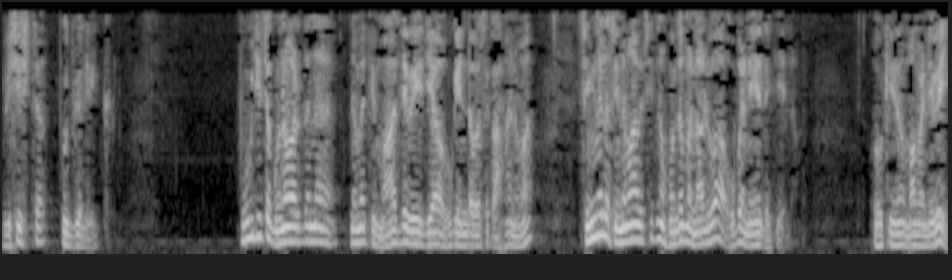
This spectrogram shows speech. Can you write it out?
විශිෂ්ට පුද්ගලයෙක්. පූජිත ගුණවර්ධන නැමැති මාධ්‍යවේදියා ඔහුගෙන් දවසක අහනවා සිංහල සිනමාවේ සිටින හොඳම නළුවා ඔබ නේද කියලා. ඔහු කියනවා මම නෙවෙයි.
